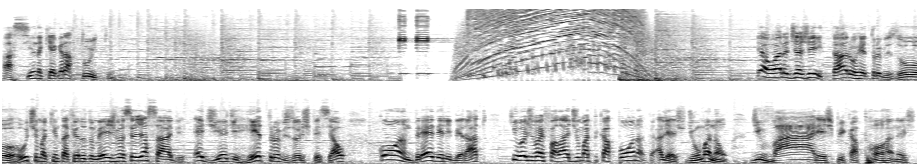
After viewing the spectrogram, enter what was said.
assina que é gratuito. É hora de ajeitar o retrovisor. Última quinta-feira do mês, você já sabe, é dia de retrovisor especial com André Deliberato, que hoje vai falar de uma picapona, aliás, de uma não, de várias picaponas.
